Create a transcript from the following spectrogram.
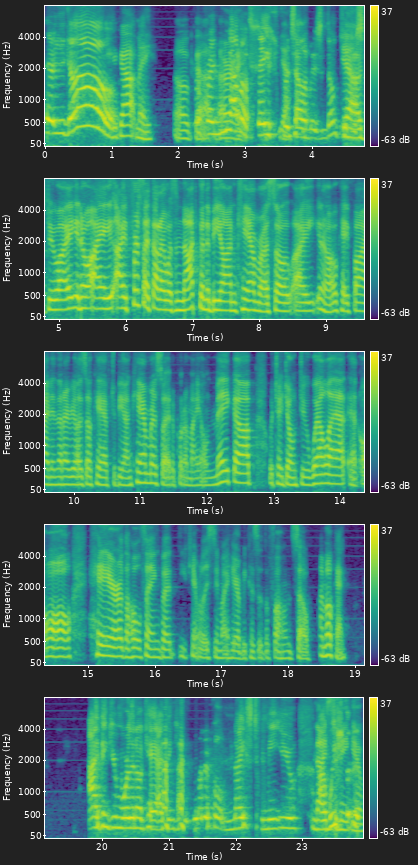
There you go. You got me. Oh God! Friend, you All have right. a face yeah. for television, don't you? Yeah. Do I? You know, I, I first I thought I was not going to be on camera, so I, you know, okay, fine, and then I realized, okay, I have to be on camera, so I had to put on my own makeup, which I don't do well at at all, hair, the whole thing, but you can't really see my hair because of the phone, so I'm okay. I think you're more than okay. I think you're wonderful. Nice to meet you. Nice uh, to meet you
